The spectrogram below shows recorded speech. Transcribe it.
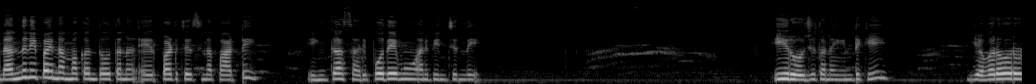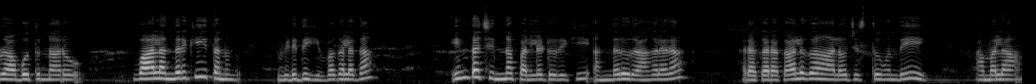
నందినిపై నమ్మకంతో తను ఏర్పాటు చేసిన పార్టీ ఇంకా సరిపోదేమో అనిపించింది. ఈరోజు తన ఇంటికి ఎవరెవరు రాబోతున్నారో వాళ్ళందరికీ తను విడిది ఇవ్వగలదా? ఇంత చిన్న పల్లెటూరికి అందరూ రాగలరా? రకరకాలుగా ఆలోచిస్తూ ఉంది అమల.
